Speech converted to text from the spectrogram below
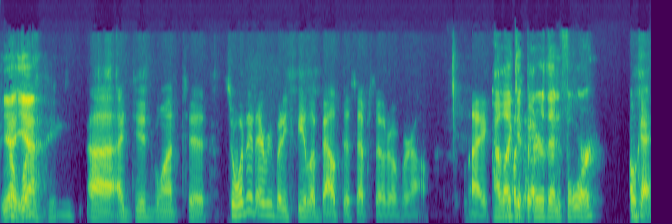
Yeah, one- yeah. uh, I did want to. So, what did everybody feel about this episode overall? Like, I liked it better than four. Okay,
